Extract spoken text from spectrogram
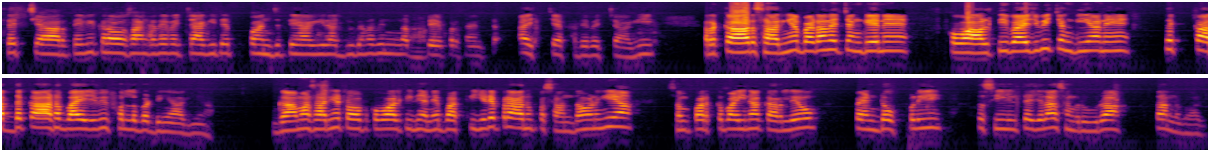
ਤੇ ਚਾਰ ਤੇ ਵੀ ਕ੍ਰਾਸ ਅੰਗ ਦੇ ਵਿੱਚ ਆ ਗਈ ਤੇ ਪੰਜ ਤੇ ਆ ਗਈ। ਰਾਜੂ ਕਹਿੰਦਾ ਵੀ 90% ਐਚਐਫ ਦੇ ਵਿੱਚ ਆ ਗਈ। ਰਿਕਾਰਡ ਸਾਰੀਆਂ ਬੈੜਾਂ ਦੇ ਚੰਗੇ ਨੇ ਕੁਆਲਿਟੀ ਵਾਈਜ਼ ਵੀ ਚੰਗੀਆਂ ਨੇ ਤੇ ਕੱਦ ਕਾਠ ਵਾਈਜ਼ ਵੀ ਫੁੱਲ ਵੱਡੀਆਂ ਆ ਗਈਆਂ। ਗਾਵਾਂ ਸਾਰੀਆਂ ਟੌਪ ਕੁਆਲਿਟੀ ਦੀਆਂ ਨੇ। ਬਾਕੀ ਜਿਹੜੇ ਭਰਾ ਨੂੰ ਪਸੰਦ ਆਉਣਗੀਆਂ, ਸੰਪਰਕ ਬਾਈ ਨਾਲ ਕਰ ਲਿਓ। ਪਿੰਡ ਉਪਲੀ, ਤਹਿਸੀਲ ਤੇ ਜ਼ਿਲ੍ਹਾ ਸੰਗਰੂਰ ਆ। ਧੰਨਵਾਦ।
